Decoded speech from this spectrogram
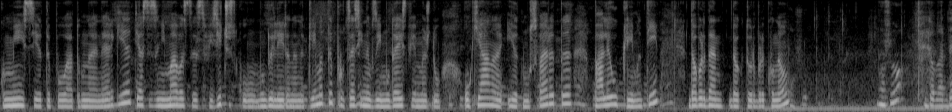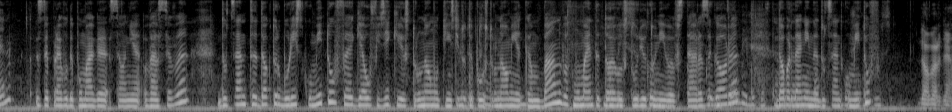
Комисията по атомна енергия. Тя се занимава с физическо моделиране на климата, процеси на взаимодействие между океана и атмосферата, палеоклимати. Добър ден, доктор Бракуно. Бонжур. Добър ден. За превода помага Соня Васева. Доцент доктор Борис Комитов е геофизик и астроном от Института по астрономия към БАН. В момента той е в студиото ни в Стара Загора. Добър ден и на доцент Комитов. Добър ден.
